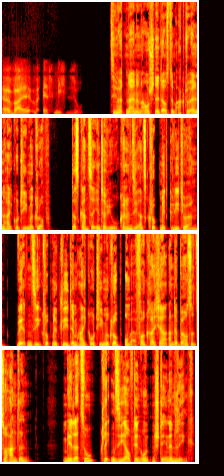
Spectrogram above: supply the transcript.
Äh, weil es nicht so. Sie hörten einen Ausschnitt aus dem aktuellen Heiko Thieme Club. Das ganze Interview können Sie als Clubmitglied hören. Werden Sie Clubmitglied im Heiko Thieme Club, um erfolgreicher an der Börse zu handeln. Mehr dazu klicken Sie auf den untenstehenden Link.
